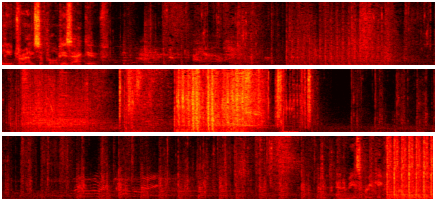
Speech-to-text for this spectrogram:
Enemy drone support is active. Enemies breaking.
